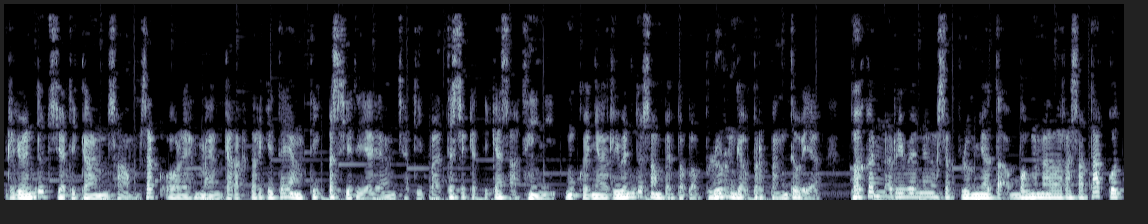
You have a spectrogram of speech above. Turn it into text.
Riven itu dijadikan samsak oleh main karakter kita yang tipes gitu ya, yang jadi batas seketika saat ini. Mukanya Riven itu sampai babak belur nggak berbentuk ya. Bahkan Riven yang sebelumnya tak mengenal rasa takut,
